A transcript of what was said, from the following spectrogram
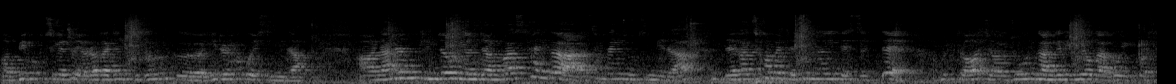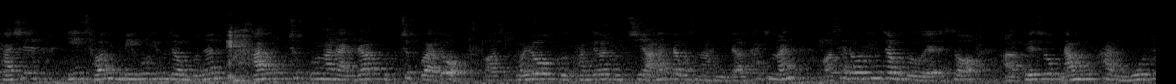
어, 미국 측에서 여러 가지 지금 그 일을 하고 있습니다. 어, 어, 나는 김정은 위원장과 사이가 상당히 좋습니다. 내가 처음에 대통령이 됐을 때부터 저 좋은 관계를 이어가고 있고 사실 이 전 미국 행정부는 한국 측뿐만 아니라 북측과도 어, 별로 그 관계가 좋지 않았다고 생각합니다. 하지만 어, 새로운 행정부에서 아, 계속 남북한 모두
